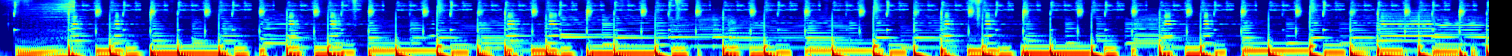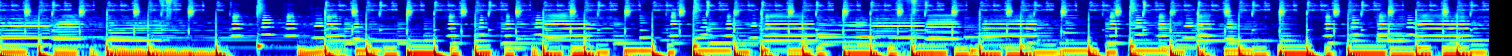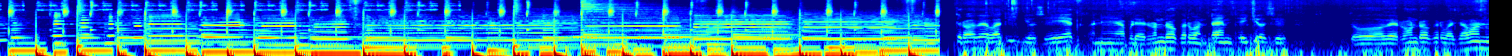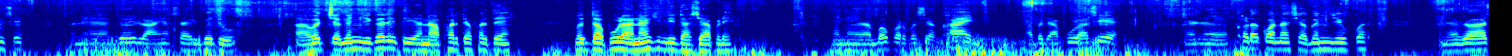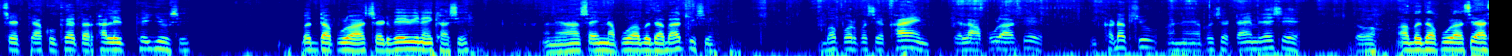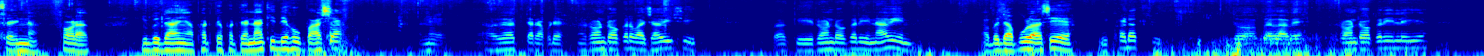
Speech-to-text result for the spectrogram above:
એક અને આપણે રોંઢો કરવાનો ટાઈમ થઈ ગયો છે. તો હવે રોંઢો કરવા જવાનું છે અને જોઈ લો અહીંયા સાઈડ બધું. વચ્ચે ગંજી કરી હતી અને ફરતે ફરતે બધા પૂળા નાખી દીધા છે આપણે. અને બપોર પછી ખાઈને આ બધા પૂળા છે અને ખડકવાના છે ગંજી ઉપર. અને જો આ સાઈડથી આખું ખેતર ખાલી થઈ ગયું છે. બધા પૂળા આ સાઈડ વેવી નાખ્યા છે. અને આ સાઈડના પૂળા બધા બાકી છે. બપોર પછી ખાઈને પેલા પૂળા છે એ ખડકશું અને પછી ટાઈમ રહેશે તો આ બધા પૂળા છે આ સાઈડના થોડાક. એ બધા અહીંયા ફરતે ફરતે નાખી દેવું પાછા. અને હવે અત્યારે આપણે રોંઢો કરવા જાવી છીએ. બાકી રોંઢો કરીને આવીને આ બધા પૂળા છે એ ખડકશું. તો પહેલાં હવે રોંઢો કરી લઈએ.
